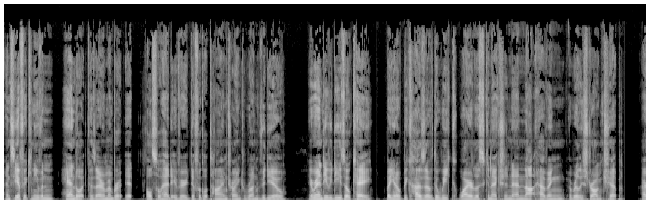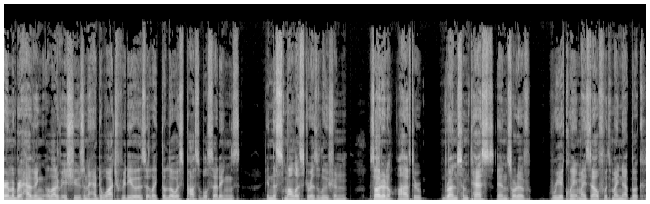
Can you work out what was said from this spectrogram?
and see if it can even handle it because I remember it also had a very difficult time trying to run video. It ran DVDs okay, but you know, because of the weak wireless connection and not having a really strong chip, I remember having a lot of issues and I had to watch videos at like the lowest possible settings in the smallest resolution. So I don't know. I'll have to run some tests and sort of reacquaint myself with my netbook.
